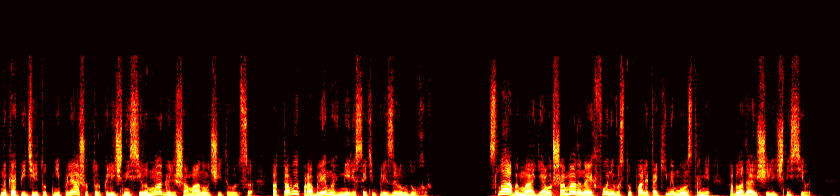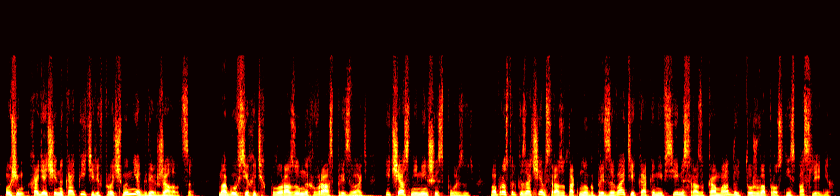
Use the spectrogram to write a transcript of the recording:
Накопители тут не пляшут, только личные силы мага или шамана учитываются. Оттого и проблемы в мире с этим призывом духов. Слабы маги, а вот шаманы на их фоне выступали такими монстрами, обладающие личной силой. В общем, ходячие накопители, впрочем, и мне грех жаловаться. Могу всех этих полуразумных в раз призвать, и час не меньше использовать. Вопрос только зачем сразу так много призывать, и как ими всеми сразу командовать, тоже вопрос не из последних.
